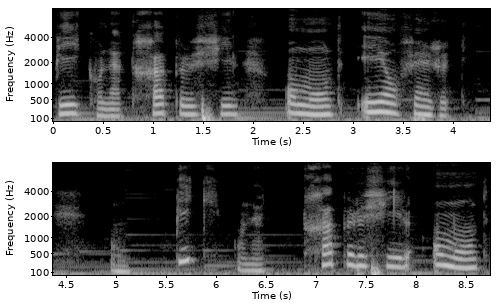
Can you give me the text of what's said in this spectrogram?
pique, on attrape le fil, on monte et on fait un jeté. On pique, on attrape le fil, on monte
